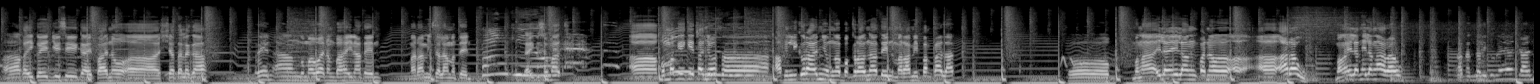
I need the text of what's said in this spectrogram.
Ah, kay Kuya GC, kahit paano, ah, siya talaga rin ang gumawa ng bahay natin. Maraming salamat din. Thank you. Thank you so much. Ah, kung makikita nyo sa aking likuran, yung mga background natin, marami pang kalat. So, mga ilang-ilang ah, ah, araw, mga ilang-ilang araw, tatanggalin ko na yan dyan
